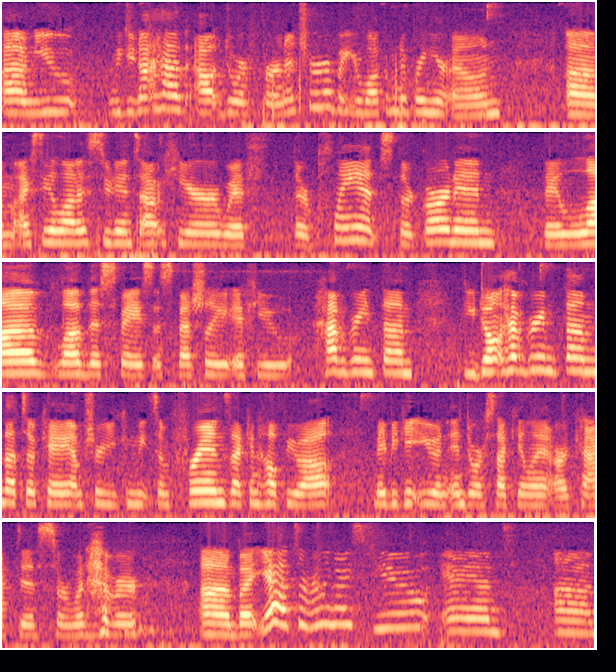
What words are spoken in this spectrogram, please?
Um, you we do not have outdoor furniture, but you're welcome to bring your own. Um, I see a lot of students out here with their plants, their garden. They love, love this space, especially if you have a green thumb. If you don't have green thumb, that's okay. I'm sure you can meet some friends that can help you out. Maybe get you an indoor succulent or a cactus or whatever. Um, but yeah, it's a really nice view, and um,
